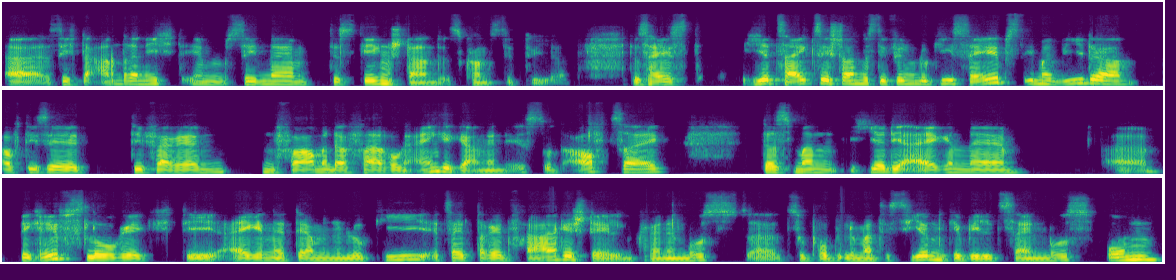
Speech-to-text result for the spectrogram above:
äh, sich der andere nicht im Sinne des Gegenstandes konstituiert. Das heißt, hier zeigt sich schon, dass die Phänomenologie selbst immer wieder auf diese differenten Formen der Erfahrung eingegangen ist und aufzeigt, dass man hier die eigene äh, Begriffslogik, die eigene Terminologie etc. in Frage stellen können muss, äh, zu problematisieren gewillt sein muss, um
